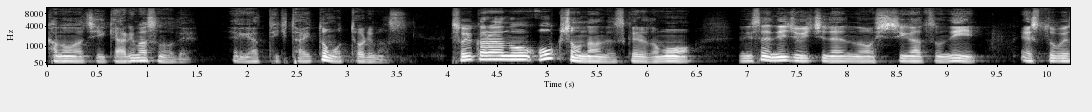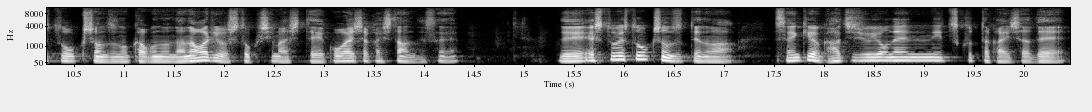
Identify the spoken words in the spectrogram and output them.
可能な地域ありますのでやっていきたいと思っております。それからあのオークションなんですけれども2021年の7月にエストウェストオークションズの株の7割を取得しまして子会社化したんですね。でエストウェストオークションズっていうのは1984年に作った会社で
